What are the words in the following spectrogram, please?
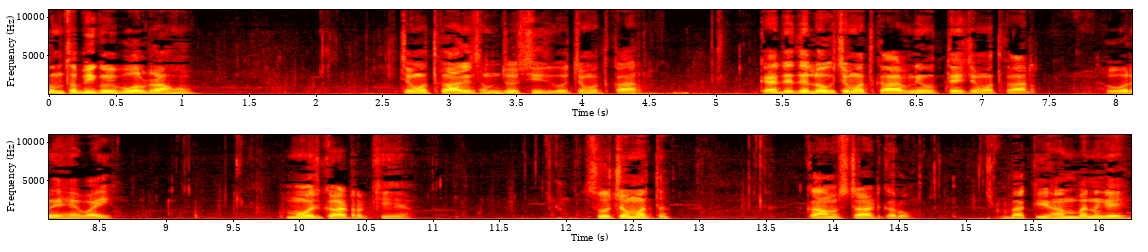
तुम सभी को भी बोल रहा हूँ चमत्कार ही समझो इस चीज़ को चमत्कार। कह देते, लोग चमत्कार नहीं, होते चमत्कार, हो रहे हैं भाई। मौज काट रखी है। सोचो मत, काम स्टार्ट करो। बाकी हम बन गए,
